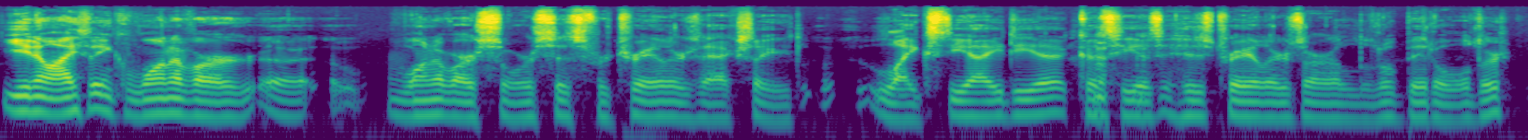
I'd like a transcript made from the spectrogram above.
you know I think one of our uh, one of our sources for trailers actually likes the idea because his his trailers are a little bit older.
